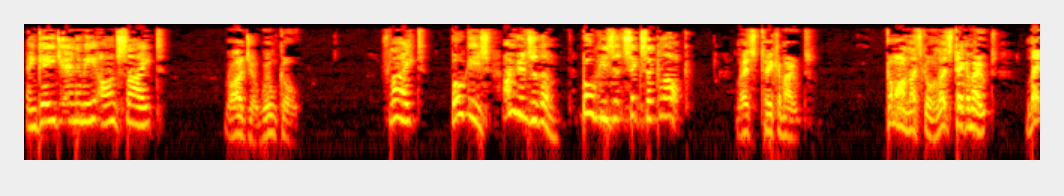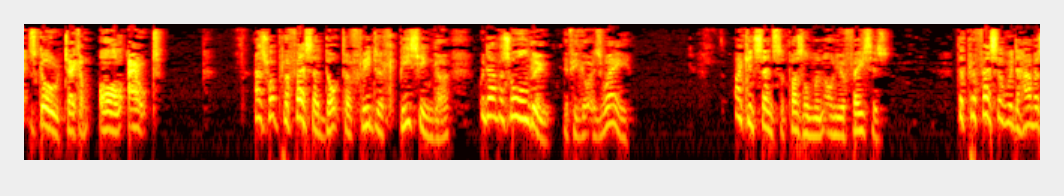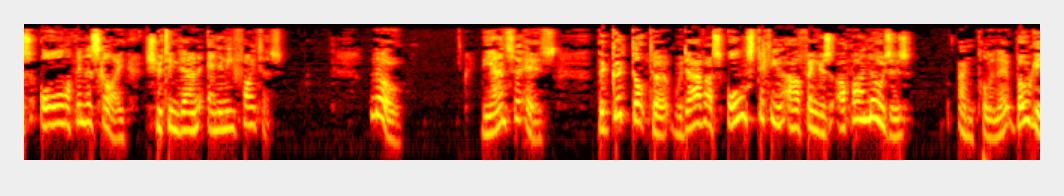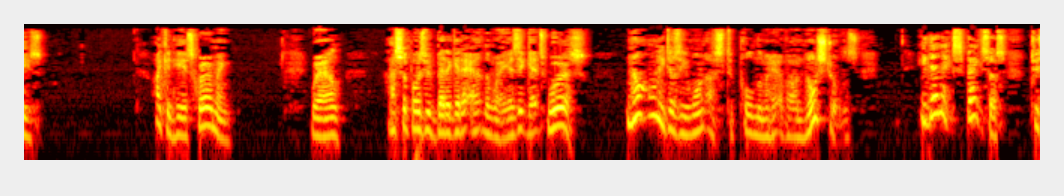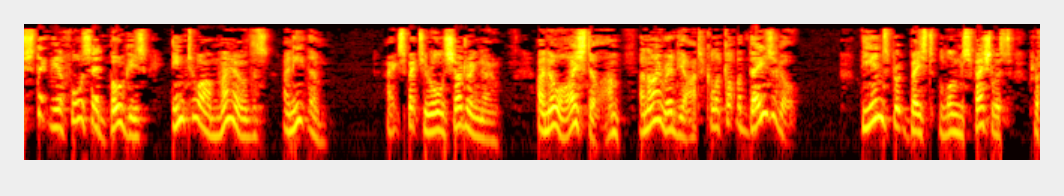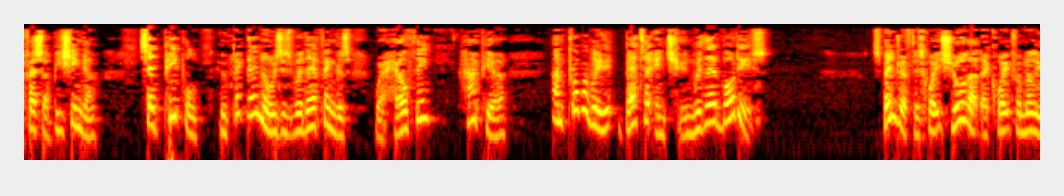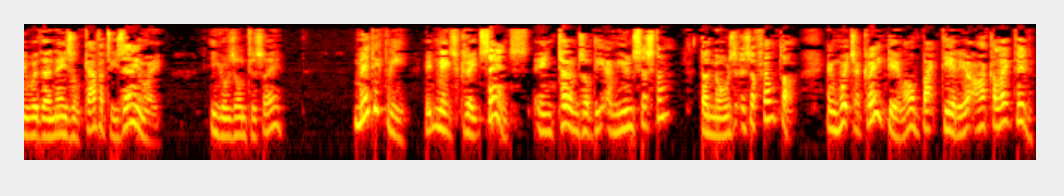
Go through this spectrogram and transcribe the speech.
Engage enemy on sight. Roger, we'll go. Flight, bogies, hundreds of them. Bogies at six o'clock. Let's take 'em out. Come on, let's go. Let's take 'em out. Let's go take 'em all out. That's what Professor Dr. Friedrich Bischinger would have us all do if he got his way. I can sense the puzzlement on your faces. The professor would have us all up in the sky shooting down enemy fighters. No. The answer is the good doctor would have us all sticking our fingers up our noses and pulling out bogies. I can hear squirming. Well, I suppose we'd better get it out of the way as it gets worse. Not only does he want us to pull them out of our nostrils, he then expects us to stick the aforesaid bogies into our mouths and eat them. I expect you're all shuddering now. I know I still am, and I read the article a couple of days ago. The Innsbruck-based lung specialist, Professor Bischinger, said people who picked their noses with their fingers were healthy, happier, and probably better in tune with their bodies. Spindrift is quite sure that they're quite familiar with their nasal cavities anyway, he goes on to say. Medically, it makes great sense. In terms of the immune system, the nose is a filter in which a great deal of bacteria are collected.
